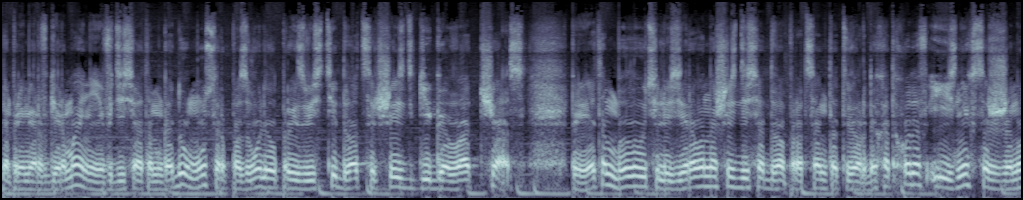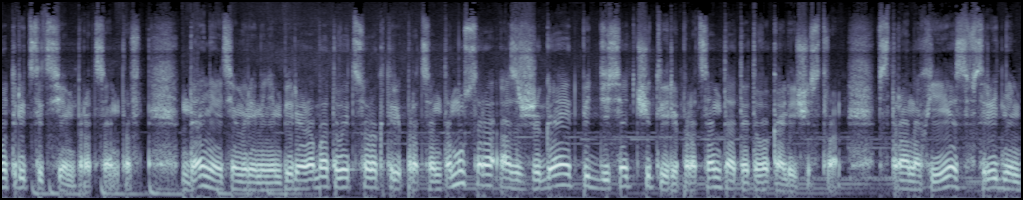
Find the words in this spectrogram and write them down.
Например, в Германии в 2010 году мусор позволил произвести 26 гигаватт-час. При этом было утилизировано 62% твердых отходов и из них сожжено 37%. Дания тем временем перерабатывает 43% мусора, а сжигает 54% от этого количества. В странах ЕС в среднем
